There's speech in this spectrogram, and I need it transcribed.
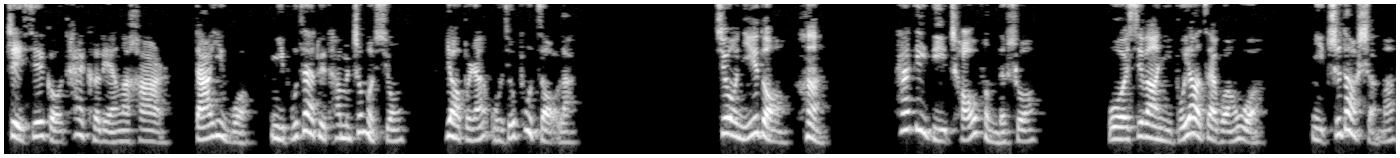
这些狗太可怜了，哈尔，答应我，你不再对他们这么凶，要不然我就不走了。”就你懂，哼！他弟弟嘲讽地说：“我希望你不要再管我。你知道什么？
